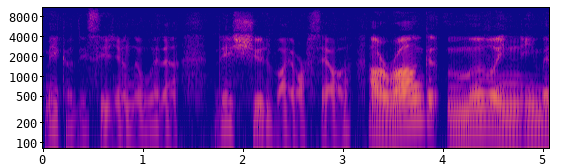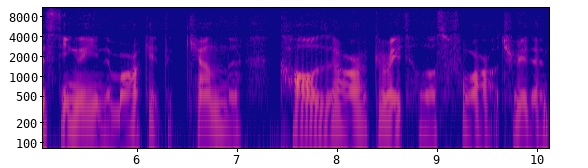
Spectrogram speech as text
make a decision whether they should buy or sell. A wrong move in investing in the market can cause a great loss for a trader.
